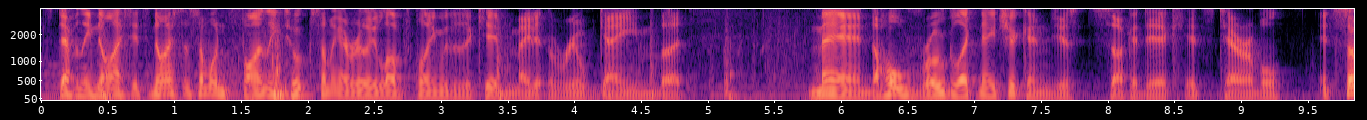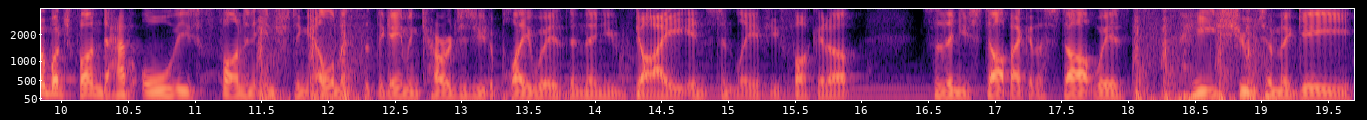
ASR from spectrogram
It's definitely nice. It's nice that someone finally took something I really loved playing with as a kid and made it the real game, but... Man, the whole roguelike nature can just suck a dick. It's terrible. It's so much fun to have all these fun and interesting elements that the game encourages you to play with, and then you die instantly if you fuck it up. So then you start back at the start with P. Shooter McGee,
